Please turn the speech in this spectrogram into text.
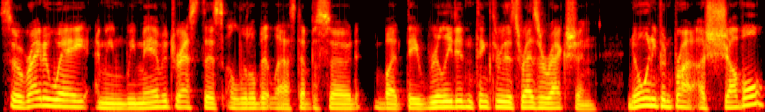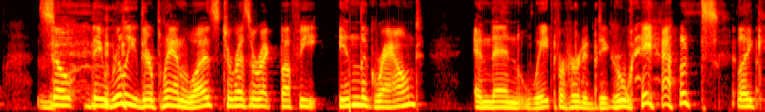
So right away, I mean, we may have addressed this a little bit last episode, but they really didn't think through this resurrection. No one even brought a shovel. So they really their plan was to resurrect Buffy in the ground and then wait for her to dig her way out. Like,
